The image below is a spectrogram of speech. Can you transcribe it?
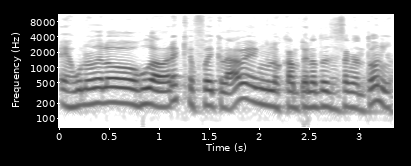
es uno de los jugadores que fue clave en los campeonatos de San Antonio,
